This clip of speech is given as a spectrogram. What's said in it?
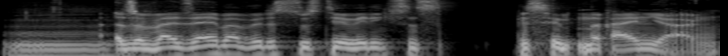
mhm. also weil selber würdest du es dir wenigstens bis hinten reinjagen.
